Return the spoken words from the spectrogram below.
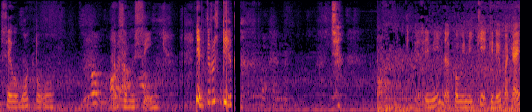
sewa motor. Nak pusing-pusing. Ya, terus deal. Kat sini nak communicate kena pakai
